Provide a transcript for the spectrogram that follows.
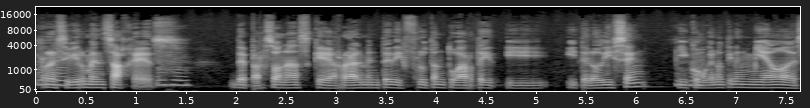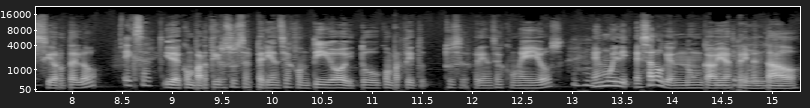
recibir mensajes de personas que realmente disfrutan tu arte y, y- y te lo dicen y como que no tienen miedo a decírtelo Exacto. y de compartir sus experiencias contigo y tú compartir tu- tus experiencias con ellos, es muy es algo que nunca había Increíble. experimentado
